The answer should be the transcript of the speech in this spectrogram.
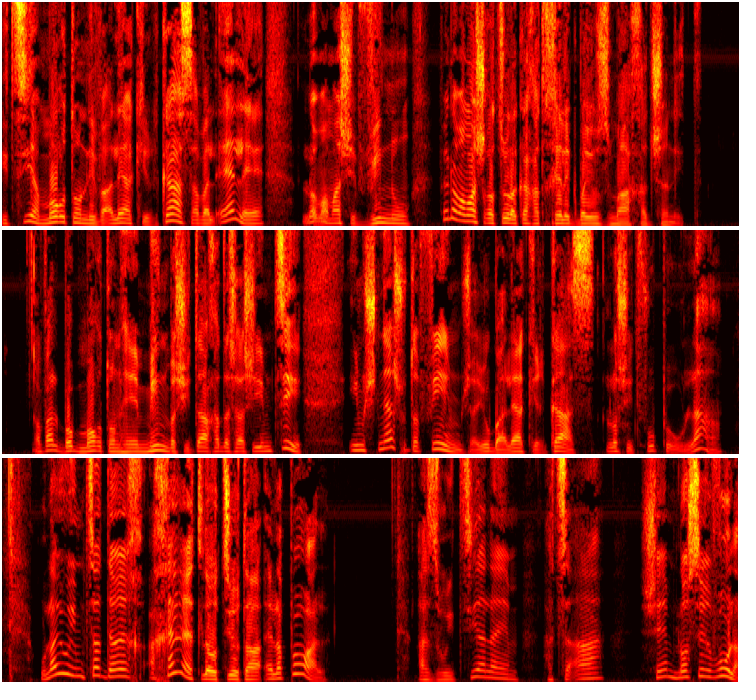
הציע מורטון לבעלי הקרקס, אבל אלה לא ממש הבינו ולא ממש רצו לקחת חלק ביוזמה החדשנית. אבל בוב מורטון האמין בשיטה החדשה שהמציא. אם שני השותפים שהיו בעלי הקרקס לא שיתפו פעולה, אולי הוא ימצא דרך אחרת להוציא אותה אל הפועל. אז הוא הציע להם הצעה שהם לא סירבו לה.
